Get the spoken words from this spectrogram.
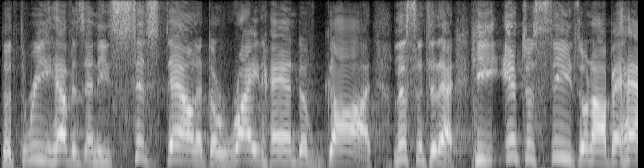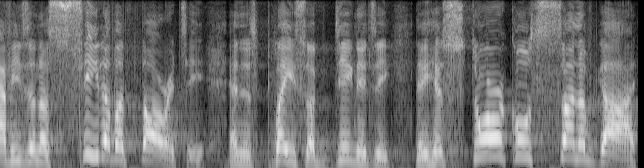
the three heavens and he sits down at the right hand of God. Listen to that. He intercedes on our behalf. He's in a seat of authority and this place of dignity. The historical Son of God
